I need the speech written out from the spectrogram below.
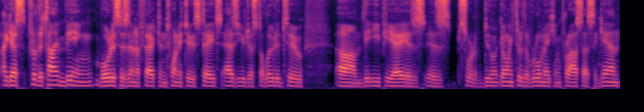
I guess for the time being, WOTUS is in effect in 22 states, as you just alluded to. Um, the EPA is is sort of doing going through the rulemaking process again.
